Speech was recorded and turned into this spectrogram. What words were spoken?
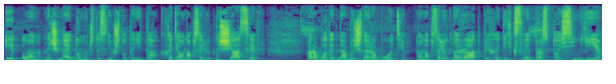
И он начинает думать, что с ним что-то не так. Хотя он абсолютно счастлив работать на обычной работе. Он абсолютно рад приходить к своей простой семье.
